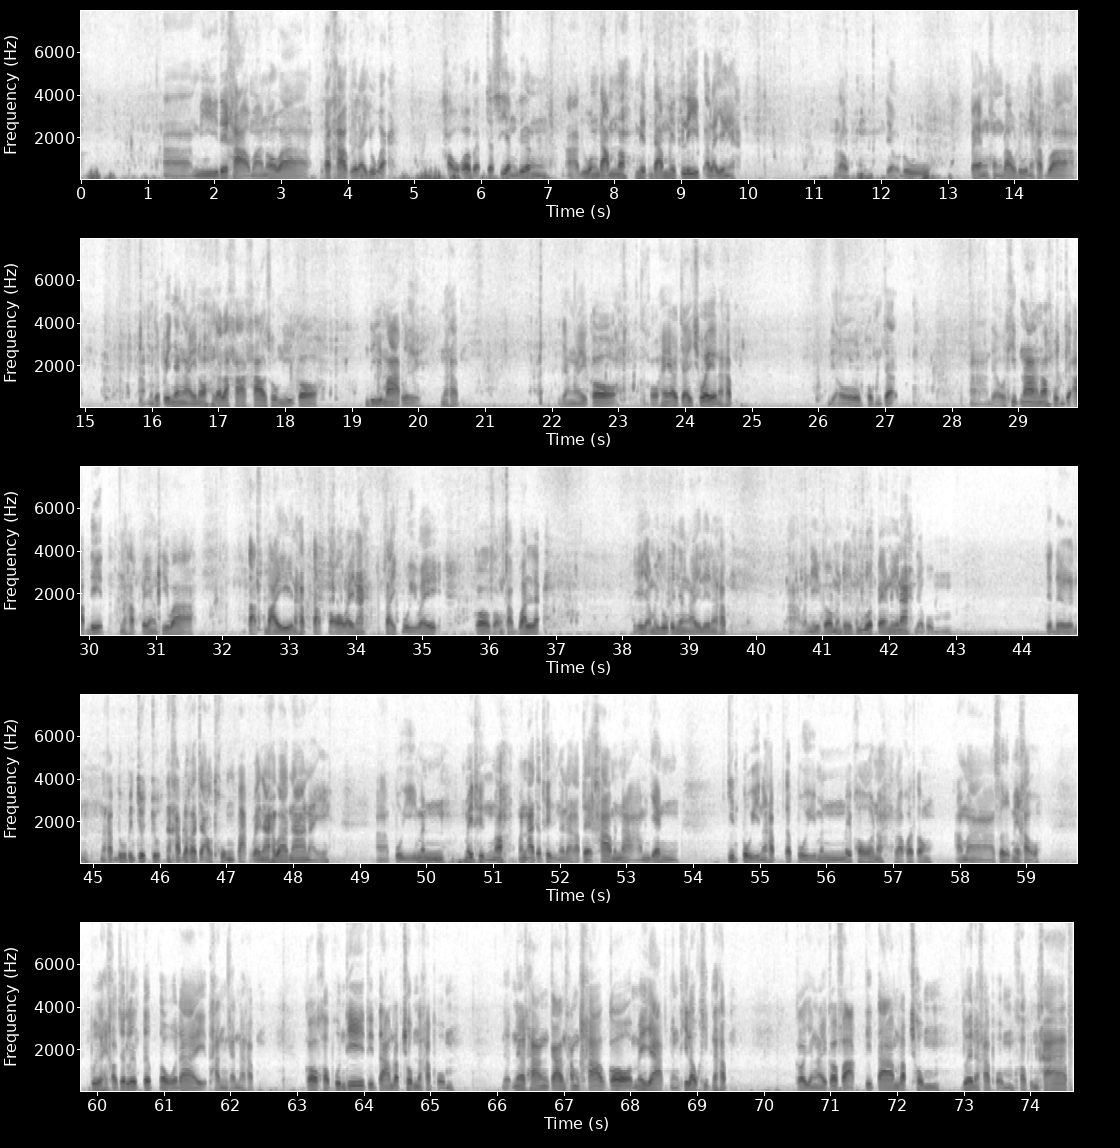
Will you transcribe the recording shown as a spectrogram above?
ามีได้ข่าวมาเนาะว่าถ้าข้าวเกินอายุอะ เขาก็แบบจะเสี่ยงเรื่องอ่ารวงดำเนาะเม็ดดำเม็ดรีบอะไรอย่างเงี้ยครับเราเดี๋ยวดูแปลงของเราดูนะครับว่ามันจะเป็นยังไงเนาะแล้วราคาข้าวช่วงนี้ก็ดีมากเลยนะครับยังไงก็ขอให้เอาใจช่วยนะครับ เดี๋ยวผมจะ อ่า เดี๋ยวคลิปหน้าเนาะผมจะอัปเดตนะครับแปลงที่ว่าตัดใบนะครับ ตัดตอไว้นะ ใส่ปุ๋ยไว้ ก็สองสามวันแล้วยังไม่รู้เป็นยังไงเลยนะครับ อ่า วันนี้ก็มาเดินสำรวจแปลงนี้นะ เดี๋ยวผม จะเดินนะครับ ดูเป็นจุดๆนะครับ แล้วก็จะเอาธงปักไว้นะว่าหน้าไหนปุ๋ยมันไม่ถึงเนาะ มันอาจจะถึงนั่นแหละครับ แต่ข้าวมันหนา มันแย่ง กินปุ๋ยนะครับ แต่ปุ๋ยมันไม่พอเนาะเราก็ต้องเอามาเสริมให้เขา เพื่อให้เขาเจริญเติบโตได้ทันกันนะครับ ก็ขอบคุณที่ติดตามรับชมนะครับผมแนวทางการทำข้าวก็ไม่ยากอย่างที่เราคิดนะครับ ก็ยังไงก็ฝากติดตามรับชมด้วยนะครับผมขอบคุณครับ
